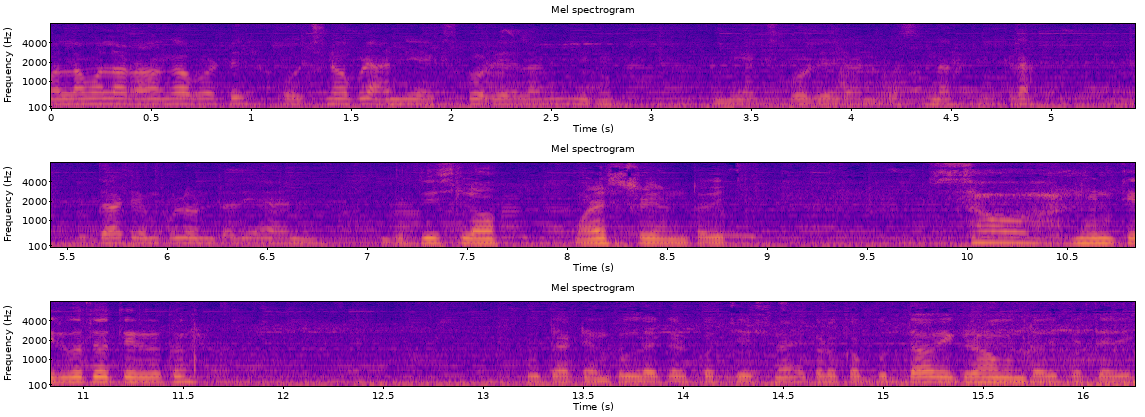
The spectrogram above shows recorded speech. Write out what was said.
మళ్ళా మళ్ళీ రాం కాబట్టి వచ్చినప్పుడు అన్నీ ఎక్స్ప్లోర్ చేయాలని అన్నీ ఎక్స్ప్లోర్ చేయడానికి వస్తున్నారు ఇక్కడ. బుద్ధ టెంపుల్ ఉంటుంది అండ్ బుద్ధిస్ట్లో మొనస్ట్రీ ఉంటుంది. సో నేను తిరుగుతూ తిరుగుతూ బుద్ధ టెంపుల్ దగ్గరకు వచ్చేసిన. ఇక్కడ ఒక బుద్ధ విగ్రహం ఉంటుంది పెద్దది.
